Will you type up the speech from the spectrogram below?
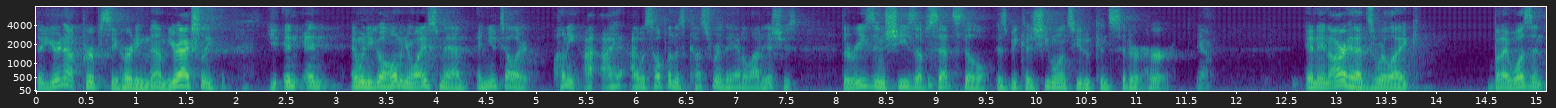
that you're not purposely hurting them. You're actually, you, and, and, and when you go home and your wife's mad and you tell her, honey, I, I, I was helping this customer. They had a lot of issues. The reason she's upset still is because she wants you to consider her. Yeah. And in our heads, we're like, but I wasn't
